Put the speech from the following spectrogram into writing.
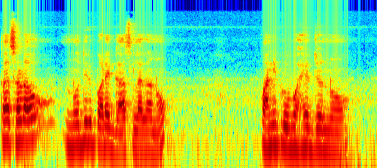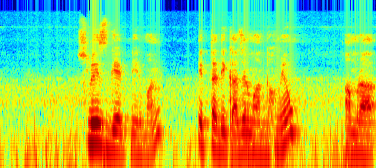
তাছাড়াও নদীর পাড়ে গাছ লাগানো, পানি প্রবাহের জন্য স্লুইস গেট নির্মাণ ইত্যাদি কাজের মাধ্যমেও আমরা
